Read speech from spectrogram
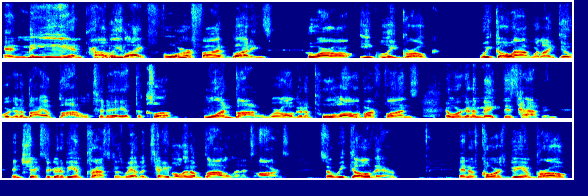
and me and probably like four or five buddies who are all equally broke we go out we're like dude we're gonna buy a bottle today at the club one bottle. We're all going to pool all of our funds and we're going to make this happen. And chicks are going to be impressed because we have a table and a bottle and it's ours. So we go there. And of course, being broke,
